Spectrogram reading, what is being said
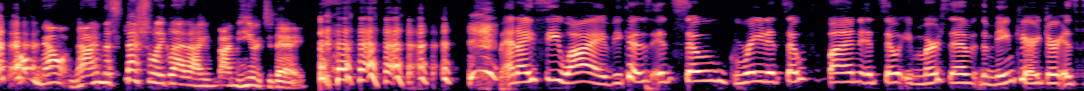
oh, no, now I'm especially glad I, I'm here today. and I see why, because it's so great. It's so fun. It's so immersive. The main character is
